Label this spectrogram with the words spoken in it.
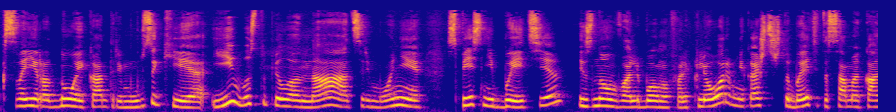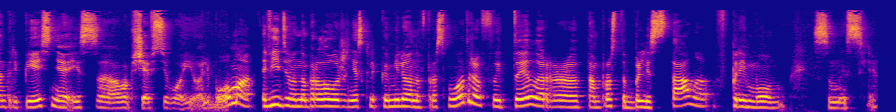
к своей родной кантри-музыке и выступила на церемонии с песней Бетти из нового альбома «Фольклор». И мне кажется, что Бетти — это самая кантри-песня из э, вообще всего ее альбома. Видео набрало уже несколько миллионов просмотров, и Тейлор э, там просто блистала в прямом смысле.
